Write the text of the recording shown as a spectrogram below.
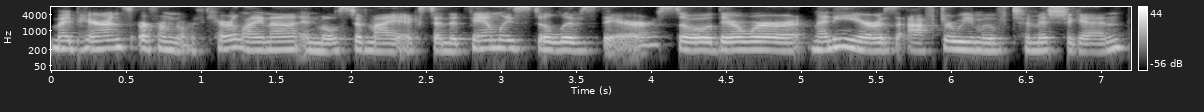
my parents are from North Carolina, and most of my extended family still lives there. So there were many years after we moved to Michigan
